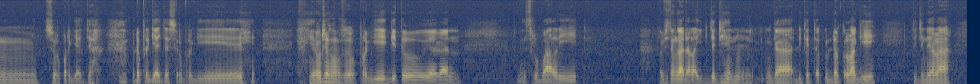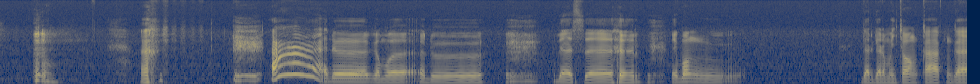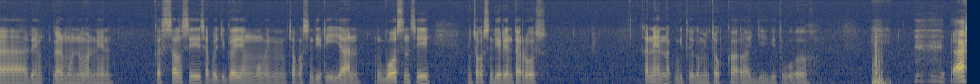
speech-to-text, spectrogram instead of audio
suruh pergi aja. Udah pergi aja suruh pergi ya udah suruh pergi gitu ya kan. Disuruh balik. Habis itu nggak ada lagi kejadian nggak diketok-ketok lagi di jendela. Ah aduh gak mau aduh. Dasar. Emang gara-gara mencongkak nggak ada yang nggak mau nemenin kesel sih siapa juga yang mau main congkak sendirian. Bosen sih mencongkak sendirian terus. Kan enak gitu ya kan mencoka lagi gitu wah. Ah.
